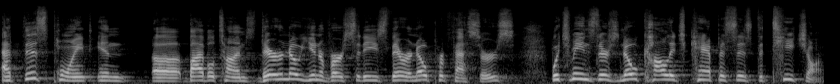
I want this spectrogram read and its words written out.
at this point in uh, Bible times, there are no universities, there are no professors, which means there's no college campuses to teach on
